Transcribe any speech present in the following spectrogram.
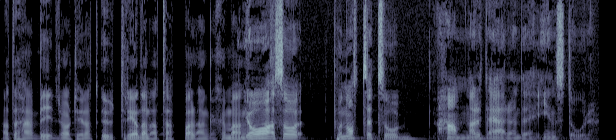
att det här bidrar till att utredarna tappar engagemang. Ja, alltså på något sätt så hamnar ett ärende i en stor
